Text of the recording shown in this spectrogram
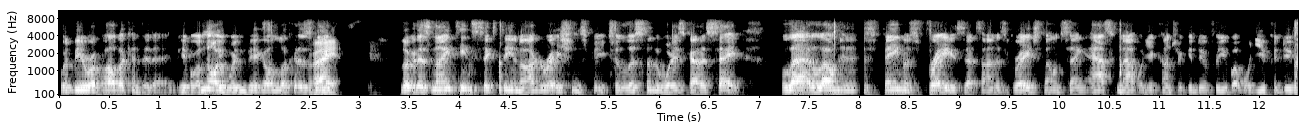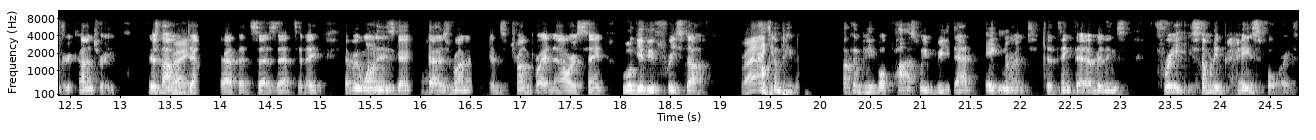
would be a Republican today. And people go, no, he wouldn't be. I go, look at his right. look at his 1960 inauguration speech and listen to what he's got to say. Let alone his famous phrase that's on his gravestone saying, "Ask not what your country can do for you, but what you can do for your country." There's not right. a Democrat that says that today. Every one of these guys running against Trump right now are saying, "We'll give you free stuff." Right. How can people, how can people possibly be that ignorant to think that everything's free? Somebody pays for it.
